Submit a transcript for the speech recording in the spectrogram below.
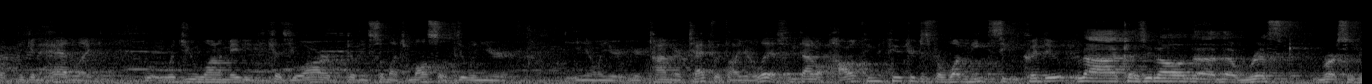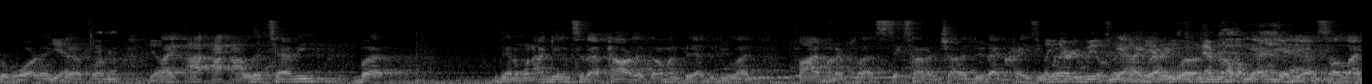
about thinking ahead. Like, would you want to maybe because you are building so much muscle, doing your, you know, your your time or touch with all your lifts? You thought about powerlifting in the future, just for one meet to see what you could do? Nah, because you know the the risk versus reward ain't Yeah. there for me. Yeah. Like I, I, I lift heavy, but then when I get into that power lifting, I'm gonna be able to do like 500 plus, 600, try to do that crazy. Like weight. Larry Wheels, right? Yeah, like Yeah, Larry he's Wheels. everything. Yeah, yeah, yeah. So like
